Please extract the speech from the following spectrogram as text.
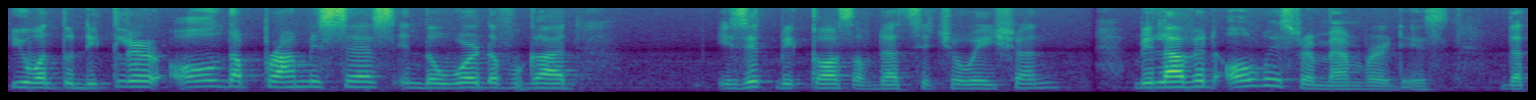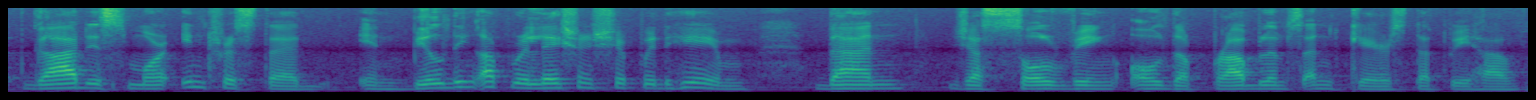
You want to declare all the promises in the Word of God. Is it because of that situation? Beloved, always remember this that God is more interested in building up relationship with Him than just solving all the problems and cares that we have.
